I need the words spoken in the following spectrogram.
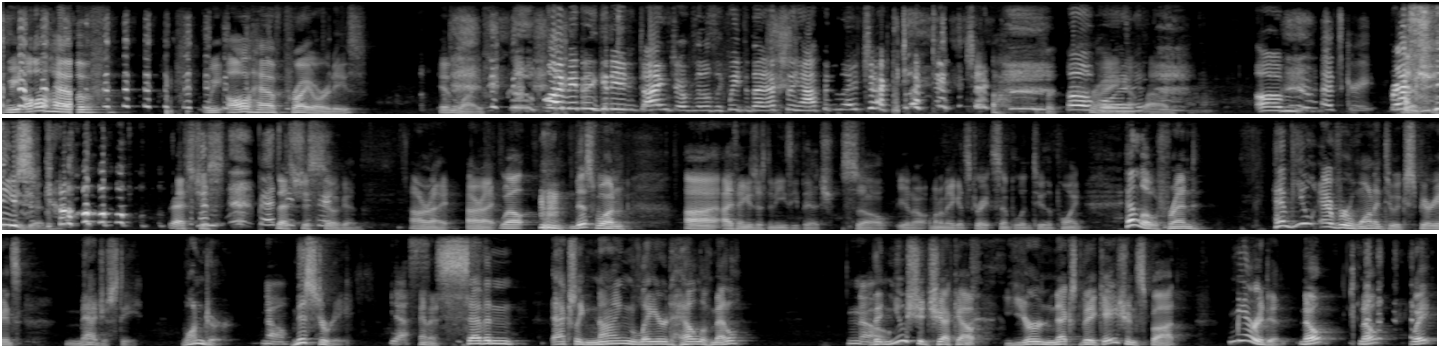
we all have we all have priorities in life. Well, I made the Gideon dying joke, and I was like, wait, did that actually happen? And I checked, but I didn't check. Oh, Oh boy. Out loud. Um, That's great. Brasky, That's you should good. go. That's just Brad's that's just so good. All right, all right. Well, this one uh, I think is just an easy pitch. So you know, I'm gonna make it straight, simple, and to the point. Hello, friend. Have you ever wanted to experience majesty, wonder, No. mystery, Yes. and a seven, actually nine layered hell of metal? no. Then you should check out your next vacation spot, Mirrodin. No, no, wait.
